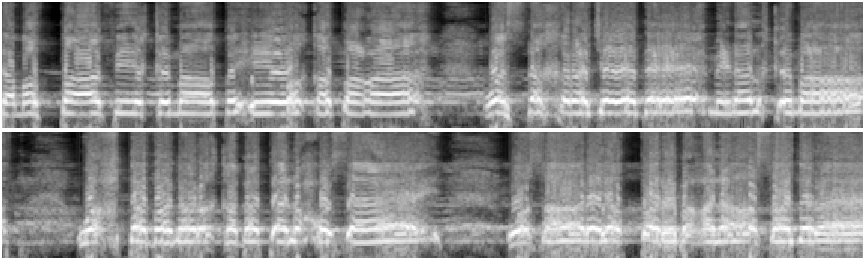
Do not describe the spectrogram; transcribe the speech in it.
تمطأ في قماطه وقطعه. واستخرج يديه من القماط واحتضن رقبة الحسين. وصار يضطرب على صدره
